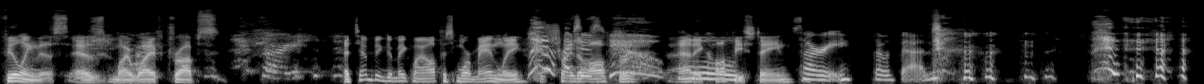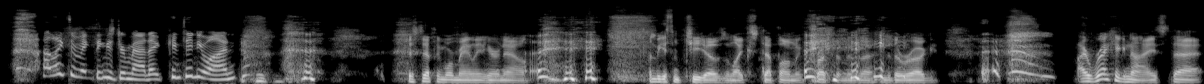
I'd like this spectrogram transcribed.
feeling this as my wife drops, sorry. attempting to make my office more manly. She's trying to offer, add a coffee stain. Sorry, that was bad. I like to make things dramatic. Continue on. It's definitely more manly in here now. Let me get some Cheetos and like step on them and crush them in the, into the rug. I recognized that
